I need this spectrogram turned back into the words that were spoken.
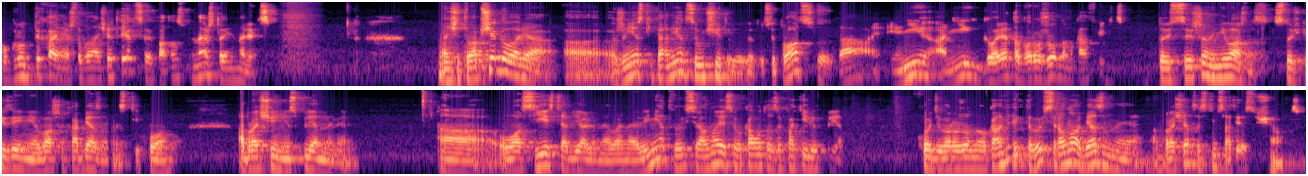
грудь дыхания, чтобы начать лекцию, а потом вспоминаю, что я не на лекции. Значит, вообще говоря, э, Женевские конвенции учитывают эту ситуацию, да, и они, они говорят о вооруженном конфликте. То есть совершенно неважно с точки зрения ваших обязанностей по обращению с пленными, у вас есть объявленная война или нет, вы все равно, если вы кого-то захватили в плен, ходе вооруженного конфликта, вы все равно обязаны обращаться с ним соответствующим образом.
